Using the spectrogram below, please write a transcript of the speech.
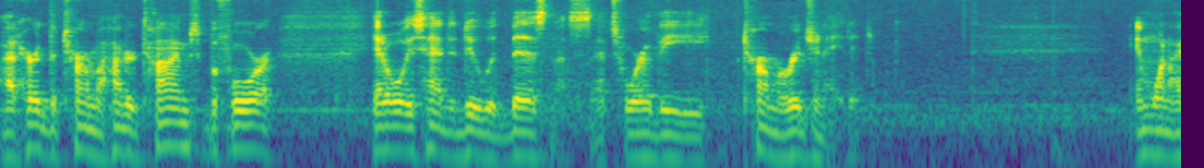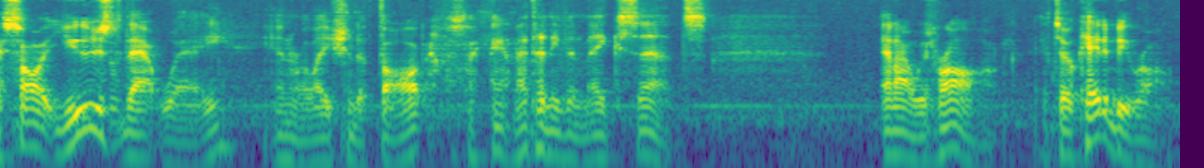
I'd heard the term a hundred times before it always had to do with business. That's where the term originated. And when I saw it used that way in relation to thought, I was like, man, that doesn't even make sense. And I was wrong. It's okay to be wrong.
